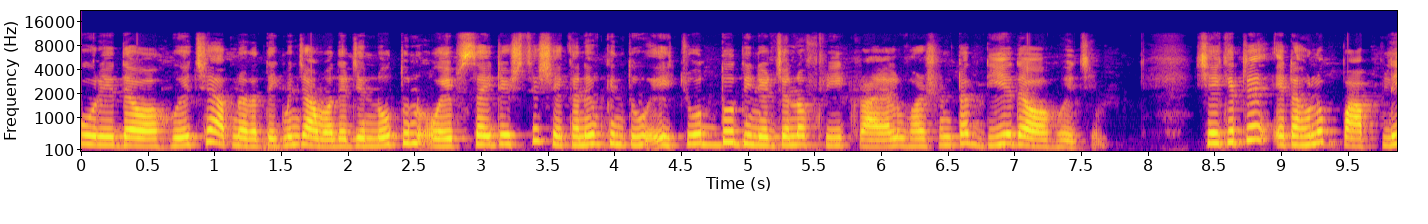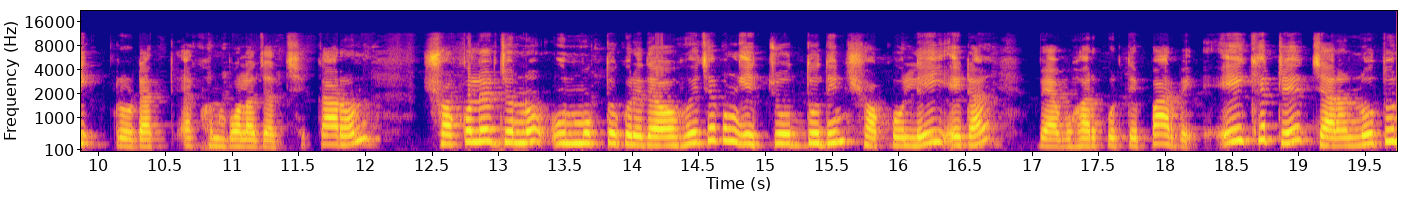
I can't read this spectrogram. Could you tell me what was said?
করে দেওয়া হয়েছে। আপনারা দেখবেন যে আমাদের যে নতুন ওয়েবসাইট এসছে, সেখানেও কিন্তু এই চোদ্দ দিনের জন্য ফ্রি ট্রায়াল ভার্সনটা দিয়ে দেওয়া হয়েছে। সেই ক্ষেত্রে এটা হলো পাবলিক প্রোডাক্ট এখন বলা যাচ্ছে। কারণ সকলের জন্য উন্মুক্ত করে দেওয়া হয়েছে এবং এই চোদ্দ দিন সকলেই এটা ব্যবহার করতে পারবে। এই ক্ষেত্রে যারা নতুন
